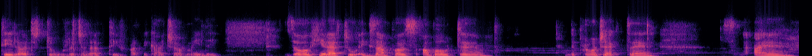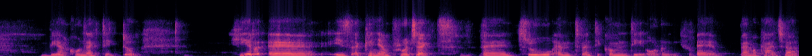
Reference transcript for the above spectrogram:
tailored to regenerative agriculture mainly. So here are two examples about um, the project uh, I, we are connected to. Here uh, is a Kenyan project uh, through M20 Community Organic uh, Permaculture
